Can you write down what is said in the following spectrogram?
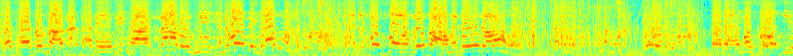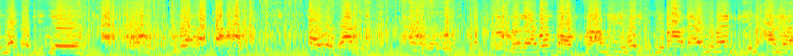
แล้วแต่ภาษาหน้าตาดีที่ผ่านหน้าเวทีกันด้วยดิครับไม่รู้ว่าโสดหรือเปล่าไม่รู้เนาะแสดงว่าโสดยิ้มให้กับดีเจ สามีให้อยู่ที่บ้านแล้วใช่ไหมหนีมาเนี่ย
